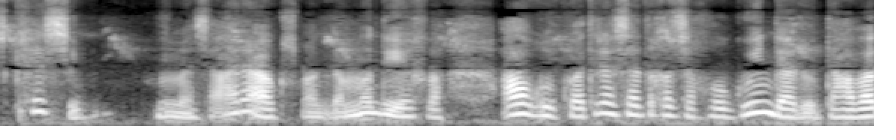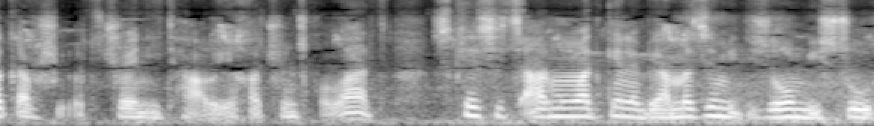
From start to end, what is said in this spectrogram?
სქესი იმას არა აქვს, მაგრამ მოდი ახლა აღვიქვათ რა სადღაცა ხო გვინდა რომ დავაკავშიროთ ჩვენი თავი, ახლა ჩვენც ხო ვართ სქესი წარმომადგენლები, ამაზე მიდის ომი სულ.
